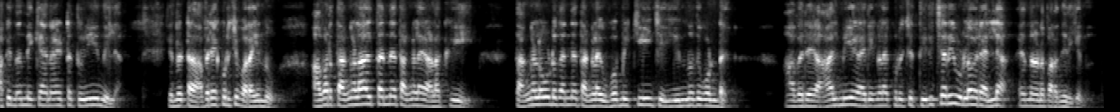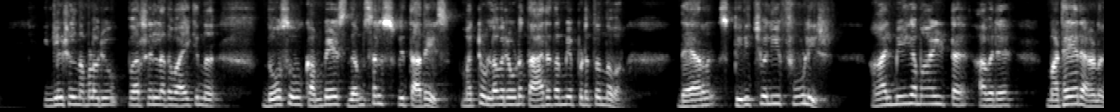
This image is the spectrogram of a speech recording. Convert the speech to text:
അഭിനന്ദിക്കാനായിട്ട് തുനിയുന്നില്ല. എന്നിട്ട് അവരെക്കുറിച്ച് പറയുന്നു അവർ തങ്ങളാൽ തന്നെ തങ്ങളെ അളക്കുകയും തങ്ങളോട് തന്നെ തങ്ങളെ ഉപമിക്കുകയും ചെയ്യുന്നത് കൊണ്ട് അവർ ആത്മീയ കാര്യങ്ങളെക്കുറിച്ച് തിരിച്ചറിവുള്ളവരല്ല എന്നാണ് പറഞ്ഞിരിക്കുന്നത്. ഇംഗ്ലീഷിൽ നമ്മളൊരു വേർഷനിൽ അത് വായിക്കുന്നത് those who compares themselves with others മറ്റുള്ളവരോട് താരതമ്യപ്പെടുത്തുന്നവർ ദേ ആർ സ്പിരിച്വലി ഫൂളിഷ് ആത്മീകമായിട്ട് അവർ മഠയരാണ്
